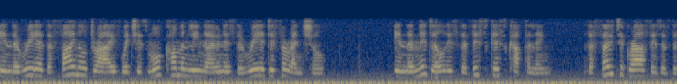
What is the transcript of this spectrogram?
In the rear the final drive which is more commonly known as the rear differential. In the middle is the viscous coupling. The photograph is of the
